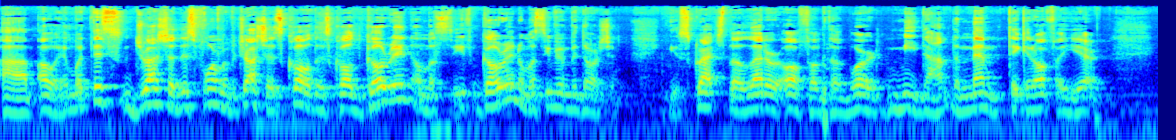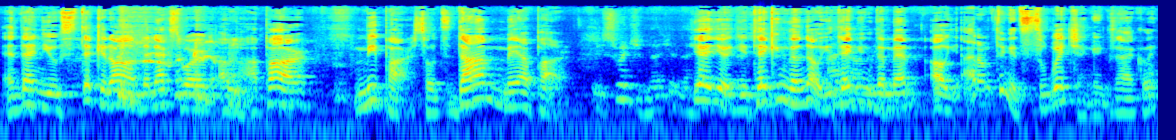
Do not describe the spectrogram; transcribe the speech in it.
Um, oh, and what this drasha, this form of drasha is called, is called gorin or masif, gorin or masifim v'dorshin. You scratch the letter off of the word midam, the mem, take it off a here, and then you stick it on the next word of apar, mipar. So it's dam me'apar. You switch them, don't you? Yeah, you, you're taking the, no, you're taking the mem, oh, I don't think it's switching exactly.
